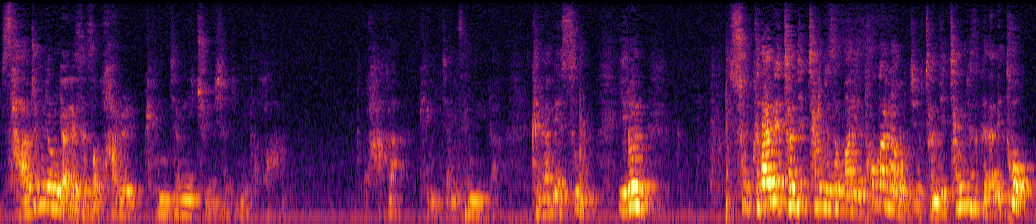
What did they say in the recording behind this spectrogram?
사주명략에서 화를 굉장히 중시합니다. 화. 화가 굉장히 생명이다. 그 다음에 수. 이런 수, 그 다음에 전지창조에서 많이 토가 나오죠. 전지창조에서 그 다음에 토.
